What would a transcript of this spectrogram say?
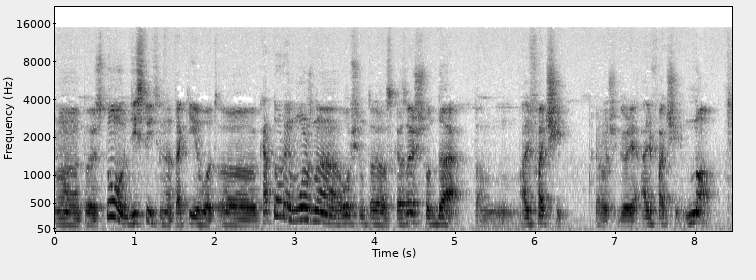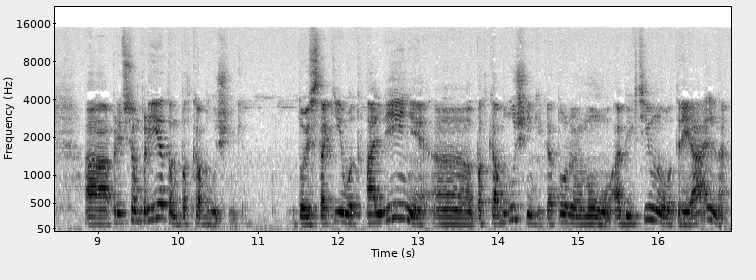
то есть, ну, действительно, такие вот, э, которые можно, в общем-то, сказать, что да, там, альфачи, короче говоря, альфачи. Но, а, при всем при этом подкаблучники. То есть такие вот олени, э, подкаблучники, которые, ну, объективно, вот реально,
